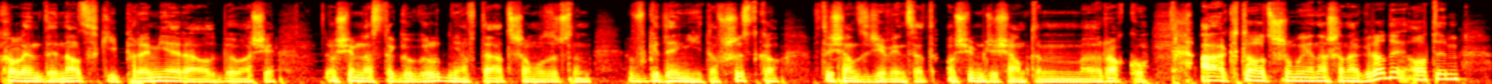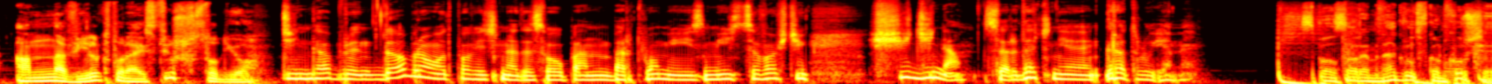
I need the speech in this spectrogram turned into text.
Kolendy Nocki. Premiera odbyła się 18 grudnia w Teatrze Muzycznym w Gdyni. To wszystko w 1980 roku. A kto otrzymuje nasze nagrody? O tym Anna Wil, która jest już w studiu. Dzień dobry. Dobrą odpowiedź nadesłał pan Bartłomiej z miejscowości Sidzina. Serdecznie gratulujemy. Sponsorem nagród w konkursie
